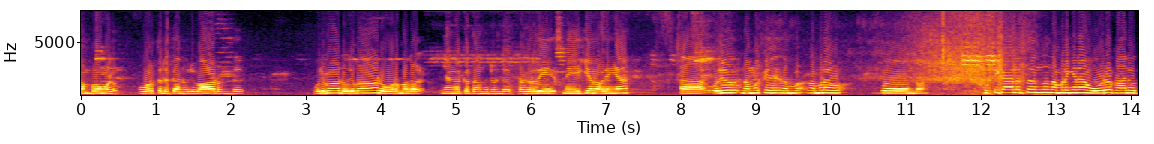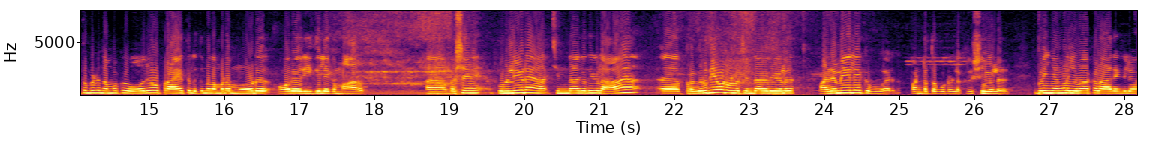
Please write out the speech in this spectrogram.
സംഭവങ്ങളും ഓർത്തെടുക്കാൻ ഒരുപാടുണ്ട്. ഒരുപാട് ഒരുപാട് ഓർമ്മകൾ ഞങ്ങൾക്ക് തന്നിട്ടുണ്ട്. പ്രകൃതിയെ സ്നേഹിക്കുക എന്ന് പറഞ്ഞു കഴിഞ്ഞാൽ ഒരു നമുക്ക് നമ്മ നമ്മൾ എന്താ കുട്ടിക്കാലത്ത് നിന്ന് നമ്മളിങ്ങനെ ഓരോ കാലം എത്തുമ്പോഴും നമുക്ക് ഓരോ പ്രായത്തിലെത്തുമ്പോൾ നമ്മുടെ മൂഡ് ഓരോ രീതിയിലേക്ക് മാറും. പക്ഷേ പുള്ളിയുടെ ചിന്താഗതികൾ ആ, പ്രകൃതിയോടുള്ള ചിന്താഗതികൾ പഴമയിലേക്ക് പോകുമായിരുന്നു പണ്ടത്തെ കൂട്ടുള്ള കൃഷികൾ ഇപ്പോൾ ഈ ഞങ്ങൾ യുവാക്കൾ ആരെങ്കിലും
